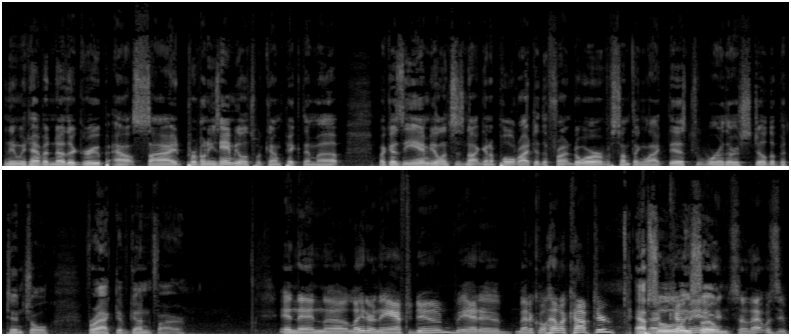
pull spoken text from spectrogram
and then we'd have another group outside. Provoni's ambulance would come pick them up because the ambulance is not going to pull right to the front door of something like this where there's still the potential for active gunfire. And then uh, later in the afternoon, we had a medical helicopter. Uh, Absolutely. so, and so that was a,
